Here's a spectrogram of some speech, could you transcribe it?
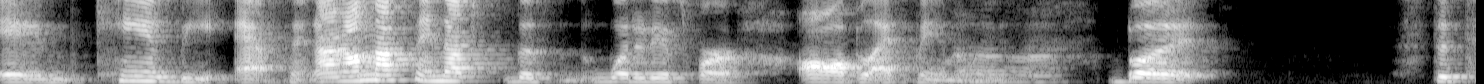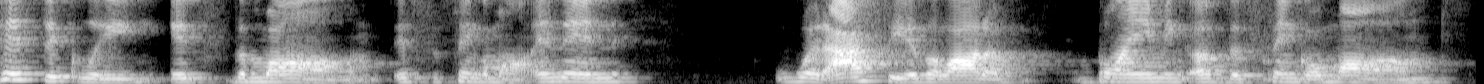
and can be absent. And I'm not saying that's this what it is for all black families Uh-huh. but statistically it's the mom it's the single mom and then what i see is a lot of blaming of the single moms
